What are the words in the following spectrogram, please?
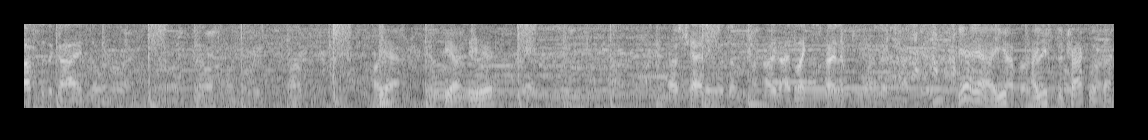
talked to the guys over at California Racing Club. Oh yeah, in CRC here? Yeah. I was chatting with them. I'd, I'd like to sign up to one of their track days. Yeah, yeah. I used I used to track with them.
